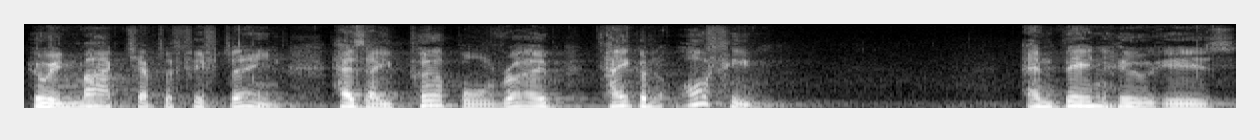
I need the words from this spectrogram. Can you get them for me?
who in Mark chapter 15 has a purple robe taken off him, and then who is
